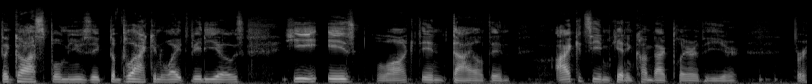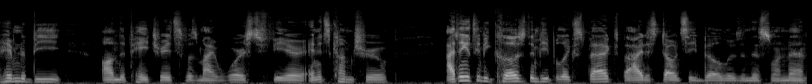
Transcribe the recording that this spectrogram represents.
The gospel music, the black and white videos. He is locked in, dialed in. I could see him getting comeback player of the year. For him to be on the Patriots was my worst fear, and it's come true. I think it's gonna be closer than people expect, but I just don't see Bill losing this one, man.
